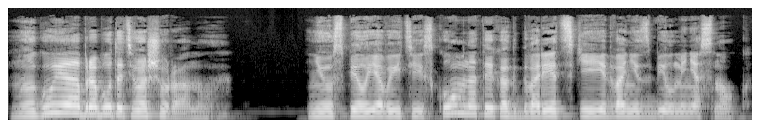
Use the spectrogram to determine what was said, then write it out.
«Могу я обработать вашу рану?» Не успел я выйти из комнаты, как дворецкий едва не сбил меня с ног.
